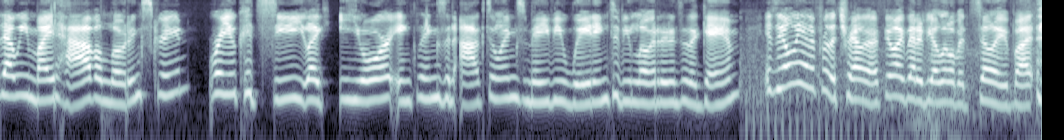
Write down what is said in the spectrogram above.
that we might have a loading screen where you could see like your inklings and octolings maybe waiting to be loaded into the game? If they only have it for the trailer, I feel like that'd be a little bit silly, but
